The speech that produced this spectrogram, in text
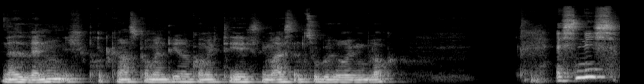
Na, wenn ich Podcast kommentiere, kommentiere ich sie meist im zugehörigen Blog. Ich nicht.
